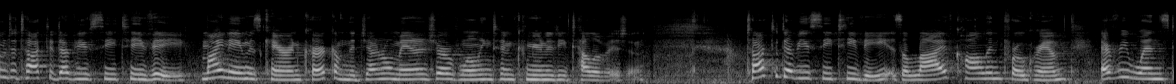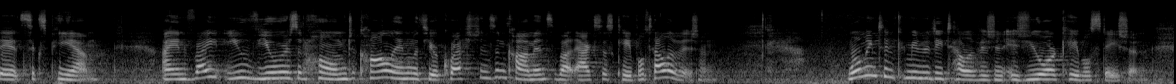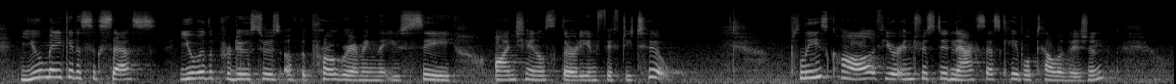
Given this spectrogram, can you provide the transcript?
Welcome to Talk to WCTV. My name is Karen Kirk. I'm the General Manager of Wilmington Community Television. Talk to WCTV is a live call-in program every Wednesday at 6 p.m. I invite you viewers at home to call in with your questions and comments about access cable television. Wilmington Community Television is your cable station. You make it a success. You are the producers of the programming that you see on channels 30 and 52. Please call if you're interested in access cable television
